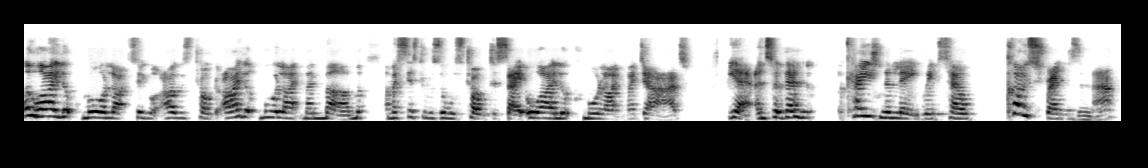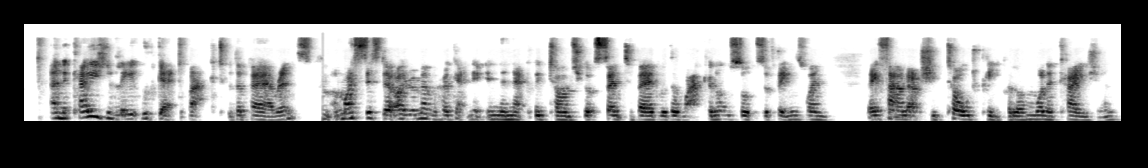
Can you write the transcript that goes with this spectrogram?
oh, I look more like. So I was told I look more like my mum, and my sister was always told to say, oh, I look more like my dad. Yeah, and so then occasionally we'd tell close friends and that, and occasionally it would get back to the parents. My sister, I remember her getting it in the neck big time. She got sent to bed with a whack and all sorts of things when they found out she'd told people on one occasion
